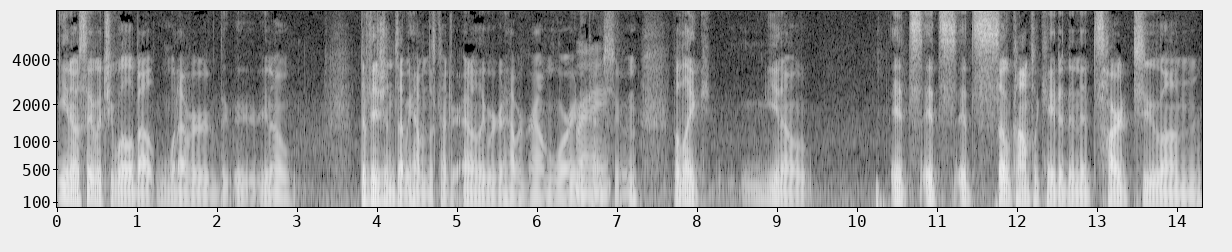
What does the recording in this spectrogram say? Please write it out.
you know, say what you will about whatever the, uh, you know divisions that we have in this country. I don't think we're going to have a ground war anytime Right. soon. But like, you know, it's it's it's so complicated and it's hard to um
